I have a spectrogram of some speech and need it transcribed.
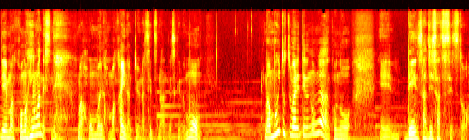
でまあこの辺はですねまあほんまに細かいなというような説なんですけどもまあ、もう一つ言われているのがこの、えー、連鎖自殺説と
